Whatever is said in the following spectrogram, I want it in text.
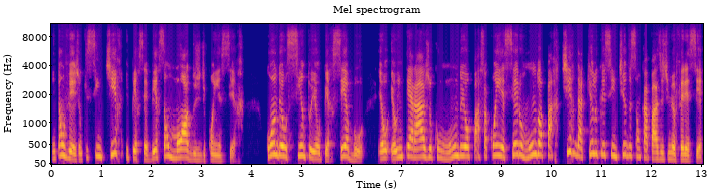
Então, vejam que sentir e perceber são modos de conhecer. Quando eu sinto e eu percebo, eu, eu interajo com o mundo e eu passo a conhecer o mundo a partir daquilo que os sentidos são capazes de me oferecer.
